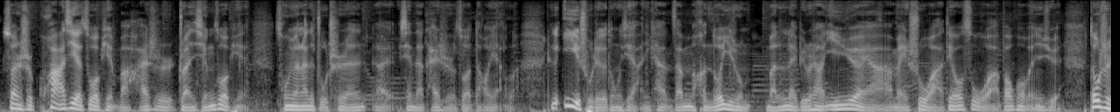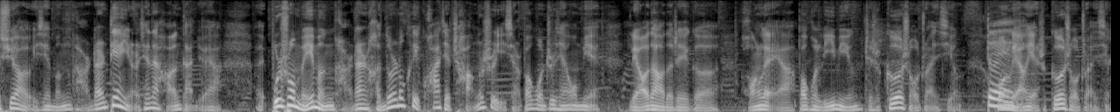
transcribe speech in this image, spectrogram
算是跨界作品吧，还是转型作品？从原来的主持人，呃，现在开始做导演了。这个艺术这个东西啊，你看咱们很多艺术门类，比如像音乐呀、美术啊、雕塑啊，包括文学，都是需要有一些门槛。但是电影现在好像感觉啊，呃，不是说没门槛，但是很多人都可以跨界尝试一下。包括之前我们也聊到的这个。个黄磊啊，包括黎明，这是歌手转型；汪良也是歌手转型。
